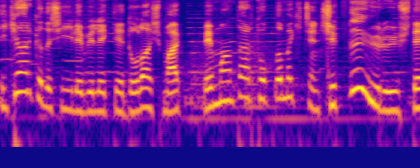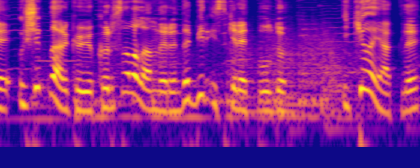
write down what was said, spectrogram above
iki arkadaşı ile birlikte dolaşmak ve mantar toplamak için çıktığı yürüyüşte Işıklar Köyü kırsal alanlarında bir iskelet buldu. İki ayaklı,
